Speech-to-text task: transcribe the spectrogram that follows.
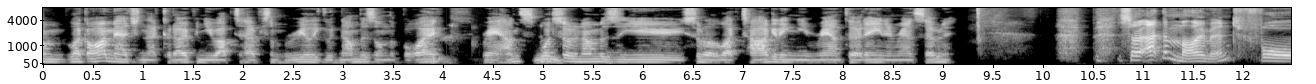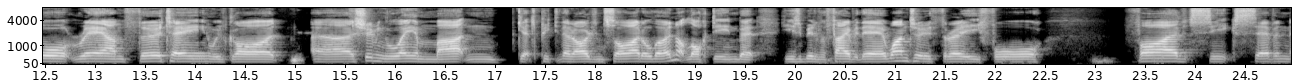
um, like? I imagine that could open you up to have some really good numbers on the bye rounds. What mm. sort of numbers are you sort of like targeting in round thirteen and round seventeen? So at the moment for round thirteen, we've got uh, assuming Liam Martin gets picked in that Origin side, although not locked in, but he's a bit of a favourite there. One, two, three, four five, six, seven,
